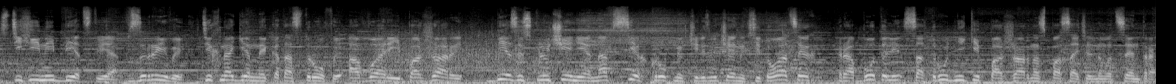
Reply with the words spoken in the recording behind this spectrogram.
Стихийные бедствия, взрывы, техногенные катастрофы, аварии, пожары – без исключения на всех крупных чрезвычайных ситуациях работали сотрудники пожарно-спасательного центра.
